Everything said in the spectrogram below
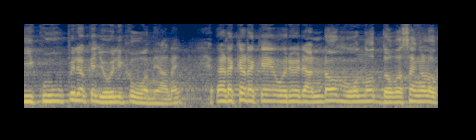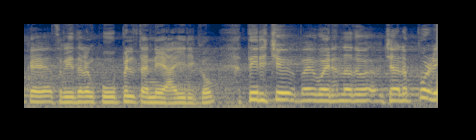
ഈ കൂപ്പിലൊക്കെ ജോലിക്ക് പോകുന്നതാണ്. ഇടയ്ക്കിടയ്ക്ക് ഒരു രണ്ടോ മൂന്നോ ദിവസങ്ങളൊക്കെ ശ്രീധരൻ കൂപ്പിൽ തന്നെ ആയിരിക്കും. തിരിച്ച് വരുന്നത് ചിലപ്പോൾ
